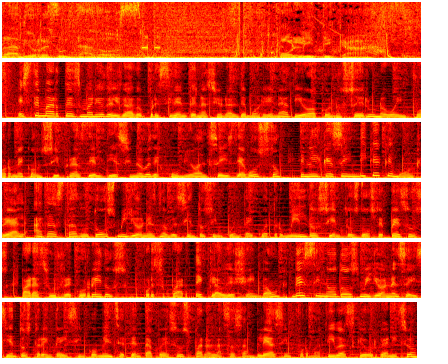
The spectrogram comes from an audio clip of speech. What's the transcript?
Radio Resultados. Política. Este martes, Mario Delgado, presidente nacional de Morena, dio a conocer un nuevo informe con cifras del 19 de junio al 6 de agosto, en el que se indica que Monreal ha gastado 2.954.212 pesos para sus recorridos. Por su parte, Claudia Sheinbaum destinó 2.635.070 pesos para las asambleas informativas que organizó.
